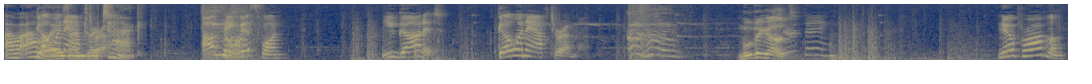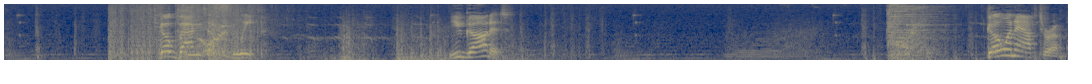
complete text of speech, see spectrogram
Our ally Going is under after 'em. attack. I'll take this one. You got it. Going after him. Moving out. Sure thing. No problem. Go back to sleep. You got it. Going after him.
